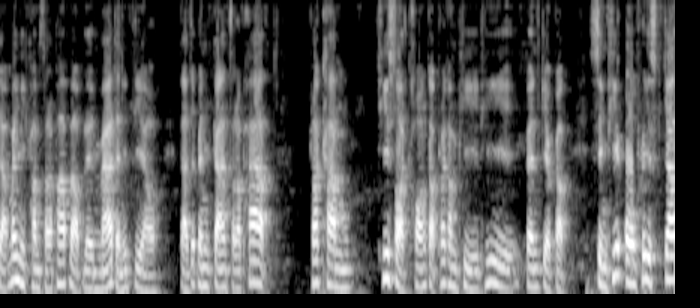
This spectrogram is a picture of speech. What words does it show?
จะไม่มีคำสารภาพแบบเลยแม้แต่นิดเดียว แต่จะเป็นการสารภาพพระคำที่สอดคล้องกับพระคัมภีร์ที่เป็นเกี่ยวกับสิ่งที่องค์พระเยซูคริสต์เจ้า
